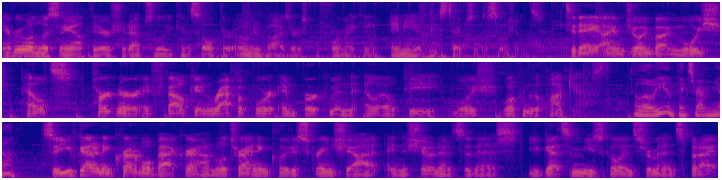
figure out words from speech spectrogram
Everyone listening out there should absolutely consult their own advisors before making any of these types of decisions. Today, I am joined by Moish Peltz, partner at Falcon, Rappaport, and Berkman LLP. Moish, welcome to the podcast. Hello, Ian. Thanks for having me on. So you've got an incredible background. We'll try and include a screenshot in the show notes of this. You've got some musical instruments, but I,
